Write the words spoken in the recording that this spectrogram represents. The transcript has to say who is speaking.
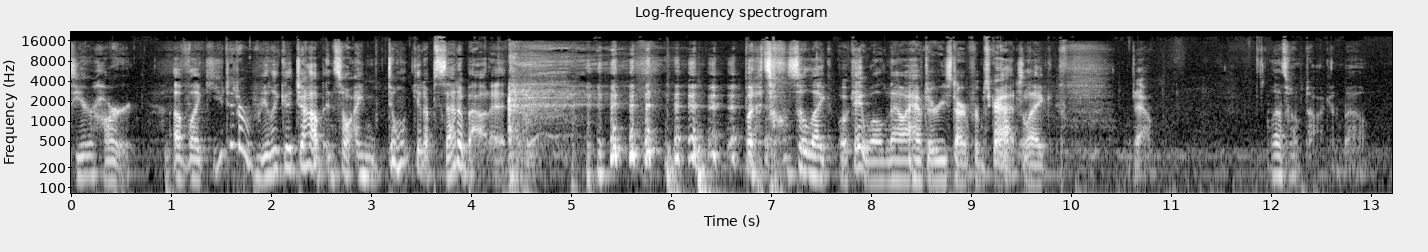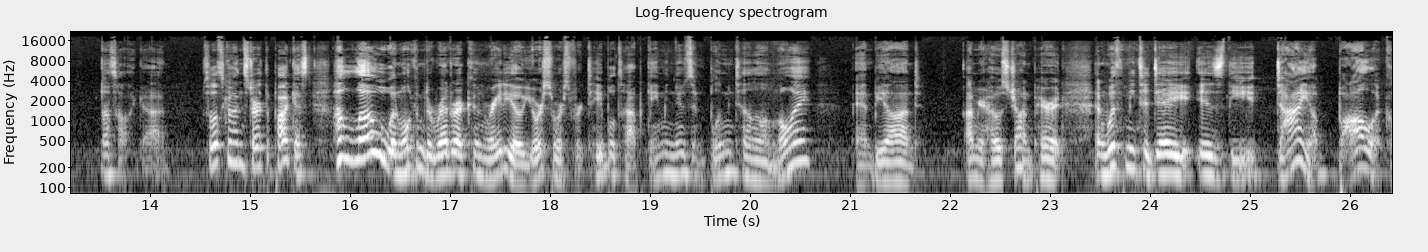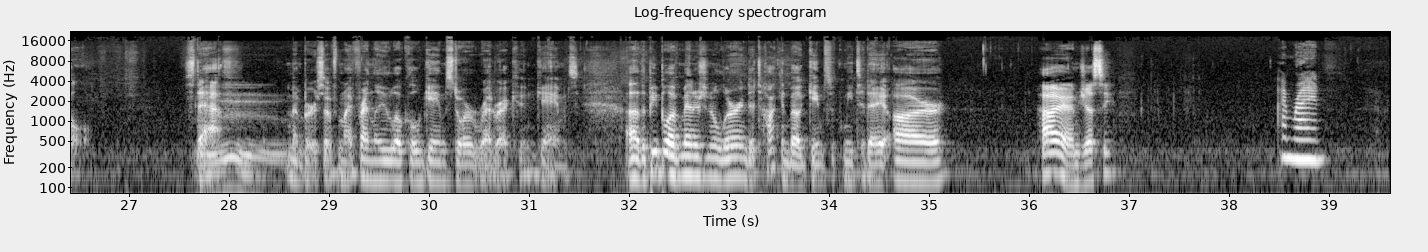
Speaker 1: sincere heart of like you did a really good job, and so I don't get upset about it. but it's also like, okay, well now I have to restart from scratch. Like, yeah, that's what I'm talking about. That's all I got. So let's go ahead and start the podcast. Hello and welcome to Red Raccoon Radio, your source for tabletop gaming news in Bloomington, Illinois, and beyond. I'm your host, John Parrott, and with me today is the diabolical staff mm. Members of my friendly local game store, Red Raccoon Games. Uh, the people I've managed to lure into talking about games with me today are
Speaker 2: Hi, I'm Jesse.
Speaker 3: I'm Ryan.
